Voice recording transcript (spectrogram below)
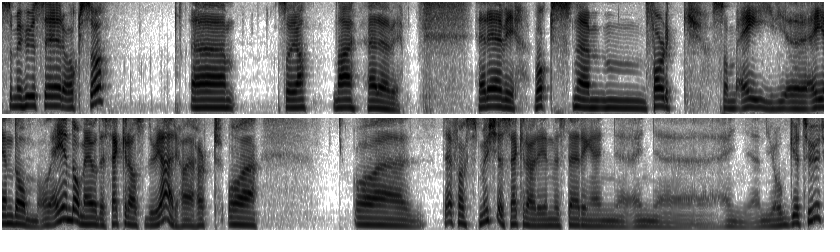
som er huseier også. Um, så ja. Nei, her er vi. Her er vi. Voksne mm, folk som eier eh, eiendom. Og eiendom er jo det sikreste du gjør, har jeg hørt. Og, og eh, det er faktisk mye sikrere investering enn en, en, en joggetur.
